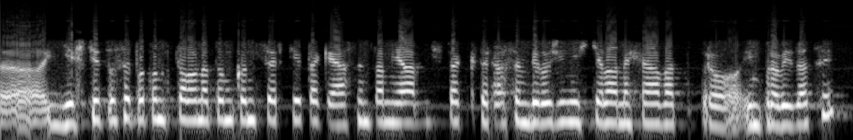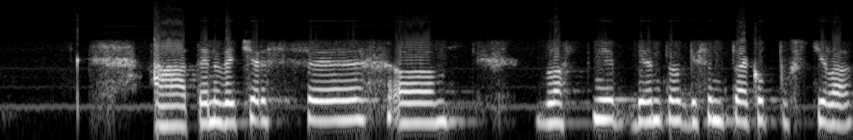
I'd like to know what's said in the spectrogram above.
e, ještě co se potom stalo na tom koncertě, tak já jsem tam měla místa, která jsem vyloženě chtěla nechávat pro improvizaci, a ten večer se um, vlastně během toho, kdy jsem to jako pustila,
